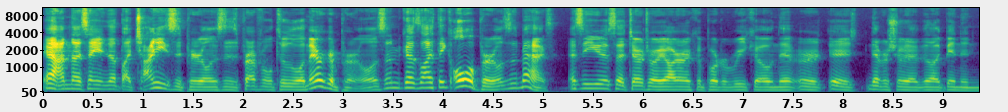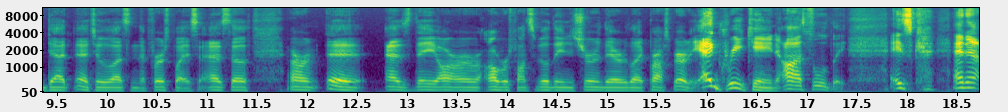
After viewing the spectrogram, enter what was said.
Yeah, I'm not saying that like Chinese imperialism is preferable to American imperialism because I think all imperialism is bad. As the U.S. territory of Puerto Rico never never should have like been in debt uh, to us in the first place, as though are uh, as they are our responsibility in ensuring their like prosperity. Agree, Kane. Absolutely. It's and uh,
